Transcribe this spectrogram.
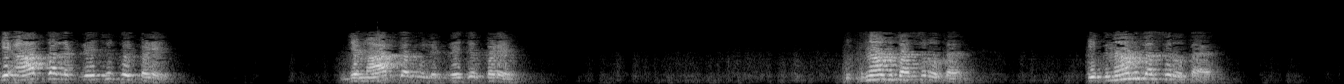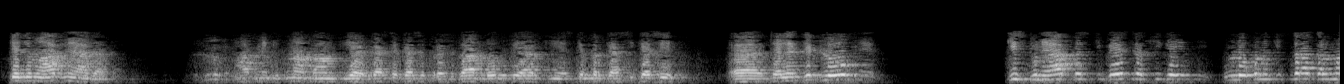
کہ آپ کا لٹریچر کوئی پڑھے، جماعت کا کوئی لٹریچر پڑھے، اتنا متاثر ہوتا ہے، اتنا متاثر ہوتا ہے کہ جماعت میں آ جاتا آپ نے کتنا کام کیا ہے، کیسے کیسے پرہزگار لوگ تیار کیے ہیں، اس کے اندر کیسی کیسی ٹیلنٹڈ لوگ ہیں۔ کس بنیاد پہ اس کی بیس رکھی گئی تھی؟ ان لوگوں نے کس طرح کلمہ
